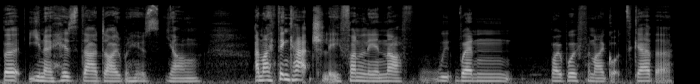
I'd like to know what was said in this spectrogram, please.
But, you know, his dad died when he was young. And I think actually, funnily enough, we, when my boyfriend and I got together,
